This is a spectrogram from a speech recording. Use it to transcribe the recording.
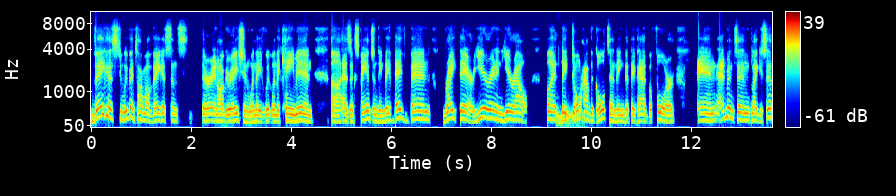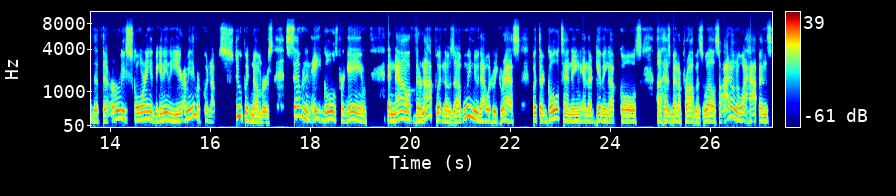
Vegas, we've been talking about Vegas since their inauguration when they when they came in uh, as an expansion team. They they've been right there year in and year out, but they don't have the goaltending that they've had before. And Edmonton, like you said, the, the early scoring at the beginning of the year, I mean, they were putting up stupid numbers, seven and eight goals per game. And now they're not putting those up. We knew that would regress, but their goaltending and their giving up goals uh, has been a problem as well. So I don't know what happens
